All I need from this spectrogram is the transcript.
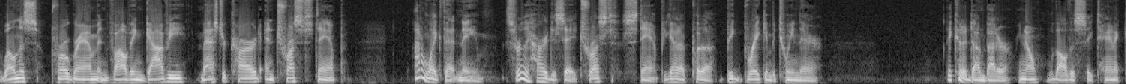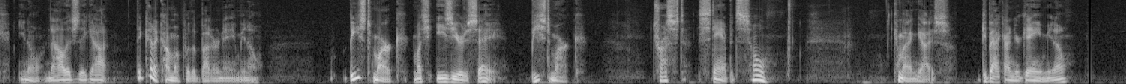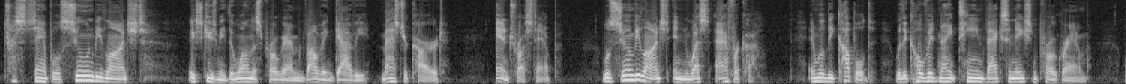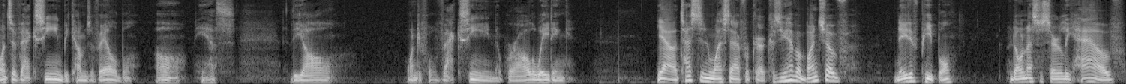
Wellness program involving Gavi, MasterCard, and Trust Stamp. I don't like that name. It's really hard to say. Trust Stamp. You got to put a big break in between there. They could have done better, you know, with all this satanic, you know, knowledge they got. They could have come up with a better name, you know. Beast Mark, much easier to say. Beast Mark. Trust Stamp. It's so. Come on, guys. Get back on your game, you know? Trust Stamp will soon be launched. Excuse me, the wellness program involving Gavi, MasterCard, and Trust Stamp will soon be launched in West Africa and will be coupled with a COVID 19 vaccination program once a vaccine becomes available. Oh, yes, the all wonderful vaccine that we're all awaiting. Yeah, tested in West Africa because you have a bunch of native people who don't necessarily have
